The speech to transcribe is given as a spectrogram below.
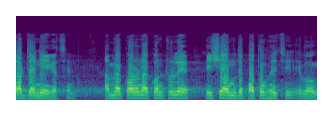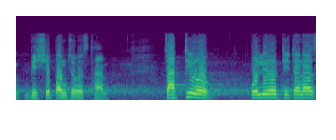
পর্যায়ে নিয়ে গেছেন। আমরা করোনা কন্ট্রোলে এশিয়ার মধ্যে প্রথম হয়েছি এবং বিশ্বে পঞ্চম স্থান। চারটি রোগ, পোলিও, টিটানাস,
